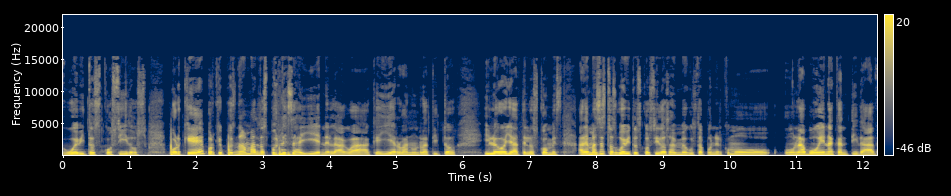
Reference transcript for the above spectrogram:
huevitos cocidos. ¿Por qué? Porque pues nada más los pones ahí en el agua a que hiervan un ratito y luego ya te los comes. Además estos huevitos cocidos a mí me gusta poner como una buena cantidad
